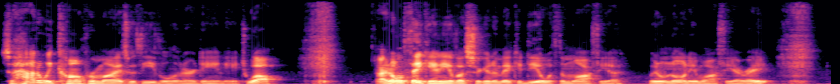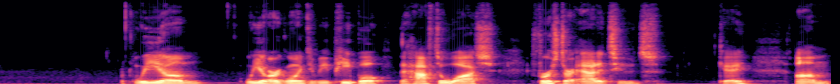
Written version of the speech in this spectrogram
So, how do we compromise with evil in our day and age? Well, I don't think any of us are going to make a deal with the mafia. We don't know any mafia, right? We um we are going to be people that have to watch first our attitudes. Okay, um,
